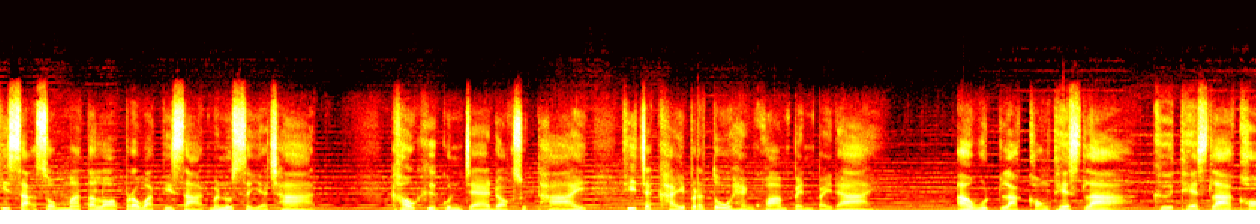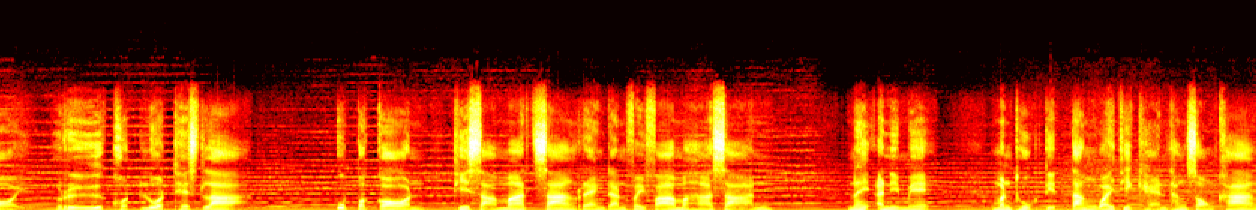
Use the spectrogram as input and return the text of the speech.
ที่สะสมมาตลอดประวัติศาสตร์มนุษยชาติ เขาคือกุญแจดอกสุดท้ายที่จะไขประตูแห่งความเป็นไปได้ อาวุธหลักของเทสลาคือเทสลาคอย หรือขดลวดเทสลาอุปกรณ์ ที่สามารถสร้างแรงดันไฟฟ้ามหาศาล ในอนิเมะมันถูกติดตั้งไว้ที่แขนทั้งสองข้าง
